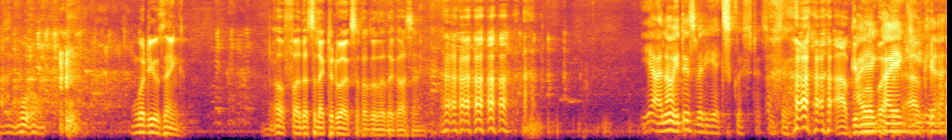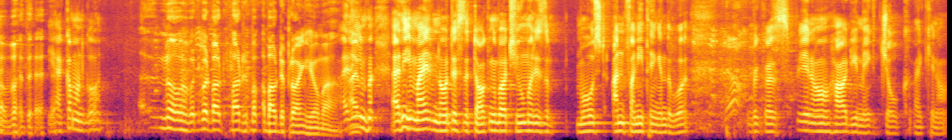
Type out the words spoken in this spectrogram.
what do you think of uh, the selected works of Abdullah the Qasem? Yeah, no, it is very exquisite, as you say. I, I agree. Yeah. yeah, come on, go on. Uh, no, but, but about, about, about deploying humor. I think, you, I think you might have noticed that talking about humor is the most unfunny thing in the world. Yeah. Because, you know, how do you make joke? Like, you know.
